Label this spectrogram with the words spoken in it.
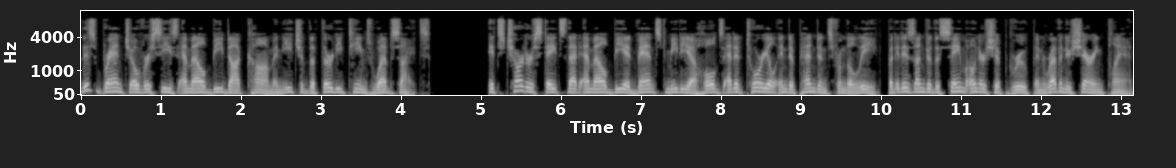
This branch oversees MLB.com and each of the 30 teams' websites. Its charter states that MLB Advanced Media holds editorial independence from the league, but it is under the same ownership group and revenue-sharing plan.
